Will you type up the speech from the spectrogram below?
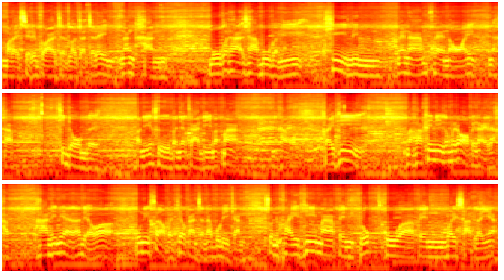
ำอะไรเสร็จเรียบร้อยอาจจะเราจะจะได้นั่งทานหมูกระทะชาบูแบบนี้ที่ริมแม่น้ำแควน้อยนะครับ ที่โดมเลยตอนนี้คือบรรยากาศดีมากๆนะครับใครที่มาพักที่นี่ก็ไม่ต้องออกไปไหนแล้วครับทานที่เนี่ยแล้วเดี๋ยวก็พรุ่งนี้ค่อยออกไปเที่ยวกาญจนบุรีกัน ส่วนใครที่มาเป็นกรุ๊ปทัวร์เป็นบริษัทอะไรเงี้ย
